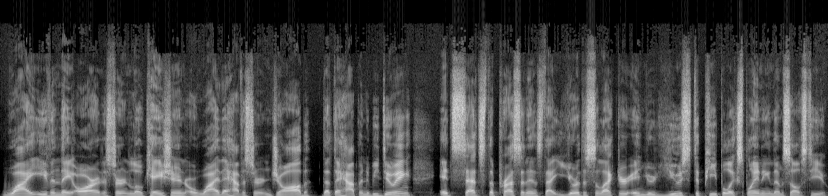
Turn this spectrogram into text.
why even they are at a certain location or why they have a certain job that they happen to be doing, it sets the precedence that you're the selector and you're used to people explaining themselves to you.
